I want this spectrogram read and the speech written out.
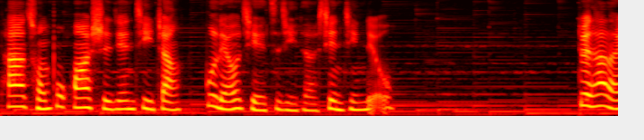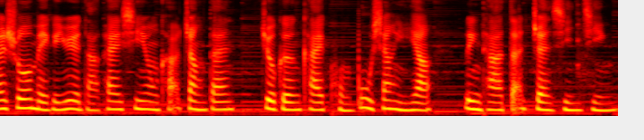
他从不花时间记账，不了解自己的现金流。对他来说，每个月打开信用卡账单就跟开恐怖箱一样，令他胆战心惊。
